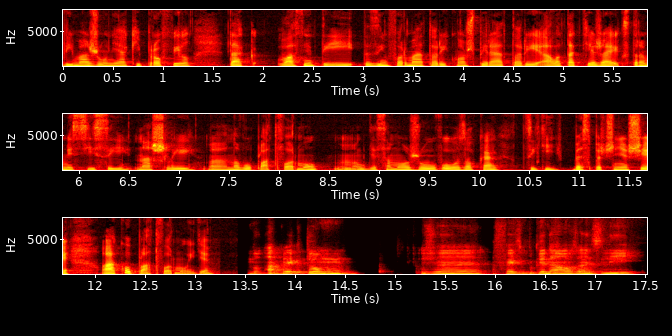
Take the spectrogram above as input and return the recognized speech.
vymažú nejaký profil, tak vlastne tí dezinformátori, konšpirátori, ale taktiež aj extrémisti si našli e, novú platformu, kde sa môžu v úvozovkách cítiť bezpečnejšie. O akú platformu ide? No napriek tomu, že Facebook je naozaj zlý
